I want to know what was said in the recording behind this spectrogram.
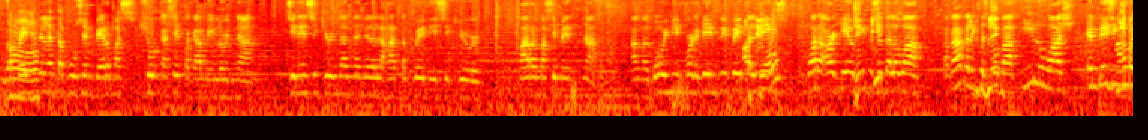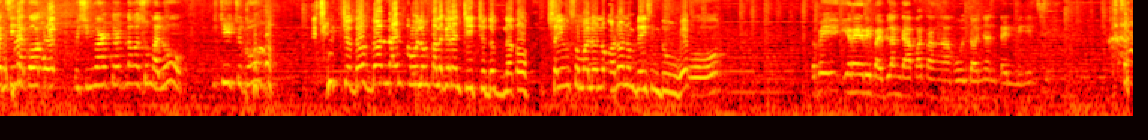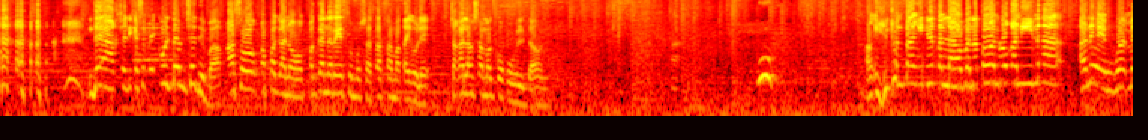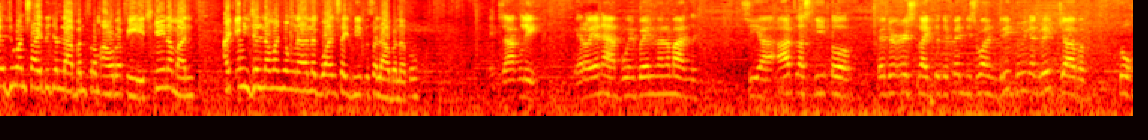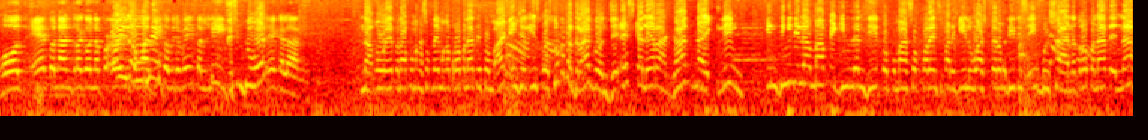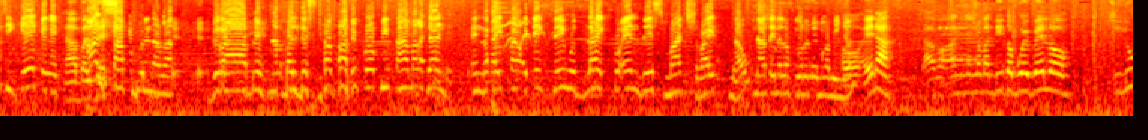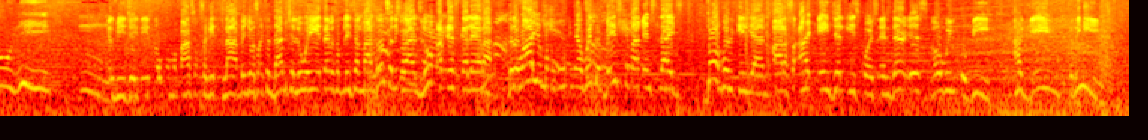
Diba? Oo. Pwede nilang tapusin pero mas sure kasi pagka may Lord na sinesecure lang na nila lahat na pwede secure para ma-cement na. Ang uh, going in for the game 3 Fatal? Links para RKO dito sa dalawa. Nakakaligtas pa ba? Kilo Wash and Blazing Duet sinagot. Uy, si Ngart Ngart lang ang sumalo. Si Chicho Dog. Si Chicho Dog, doon na yung tulong talaga ng Chicho Dog na to. Siya yung sumalo nung ano, nung Blazing Duet. Oo. Sabi, i-re-revive lang dapat ang uh, cooldown niyan 10 minutes eh. Hindi, actually, kasi may cooldown siya, di ba? Kaso kapag ano, pagka nareso mo siya, tapos namatay uli, tsaka lang siya magko-cooldown. Woo! Ang init ang init ng laban na to, no? Kanina, ano eh, medyo one-sided yung laban from Aura PH. Kaya naman, Archangel naman yung na, nag one-side dito sa laban na to. Exactly. Pero yan na, bumibuelo na naman si ah, Atlas dito. Feather Earthstrike to defend this one. Grid doing a great job to hold. Eto na ang Dragon na pa-early nahuli! dito with the Fatal Links. Blazing Duet? Teka lang. Nako, eto na pumasok na yung mga tropa natin from Archangel Esports. Look at the Dragon, J. Escalera, Godlike, Ling. Hindi nila mapigilan dito. Pumasok pa rin si Parigilo Wash pero madi-disable siya. Na tropa natin na si Keke. Nabaldes. Unstoppable na nga. Grabe, nabaldes na pare Profi. Tama ka dyan. And right now, I think they would like to end this match right now. Natin na lang siguro na yung mga minion. Oh, ayun na. Tama, ano na naman dito, Buebelo. Si Louie. Mm. LBJ dito pumapasok sa gitna. Medyo masakit yung damage. Louie, item sa Blazon Man doon sa likuran. Luke at Escalera. Dalawa yung makukuha niya with the base attack and slides. Double kill yan para sa Archangel Esports and there is going to be a game 3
